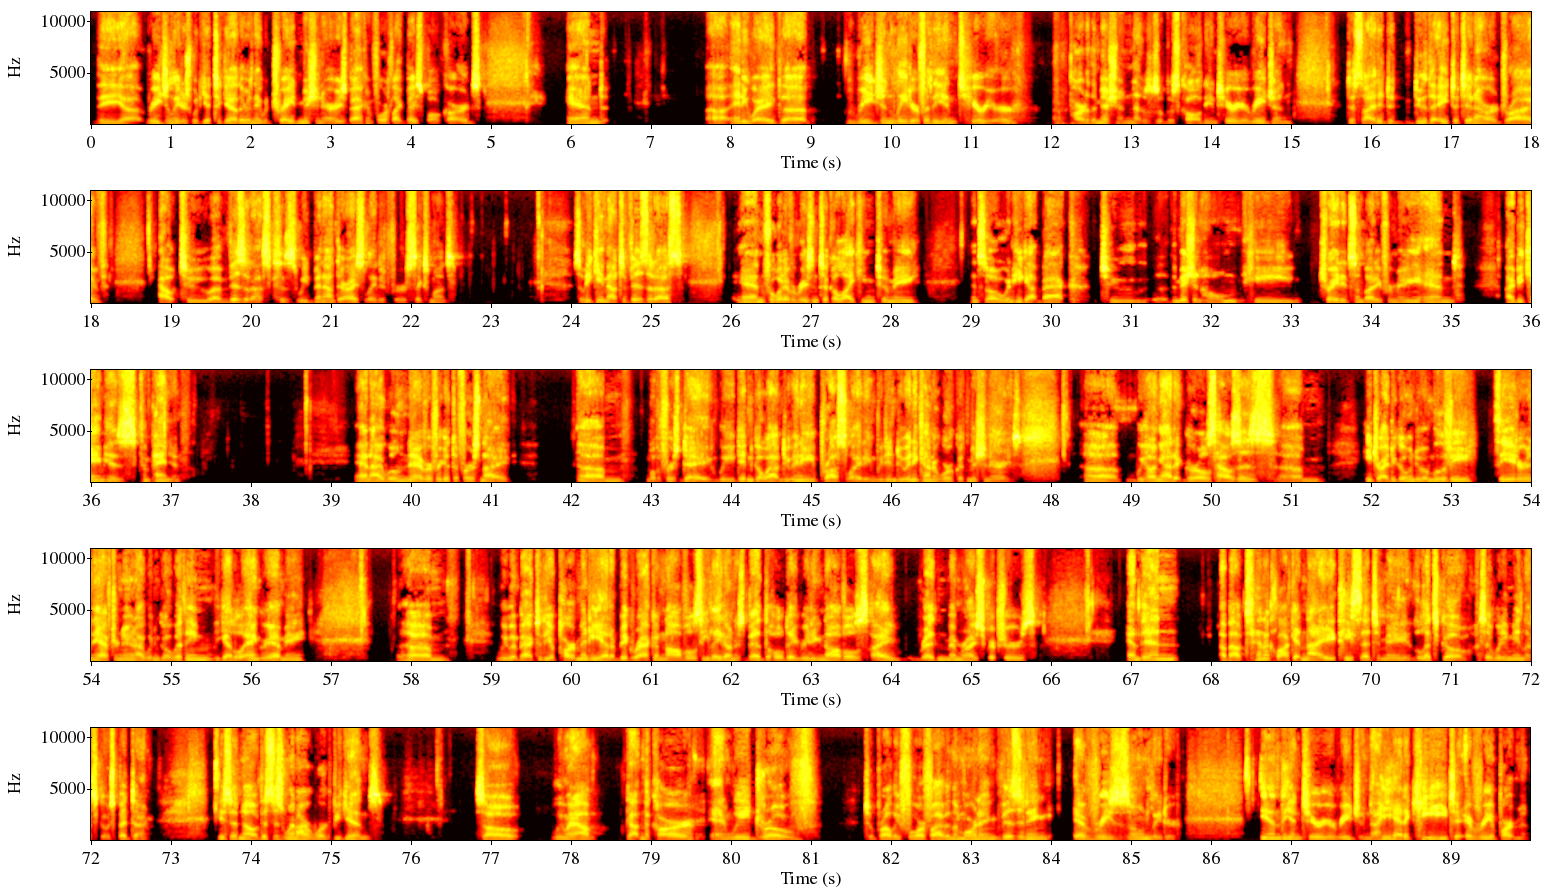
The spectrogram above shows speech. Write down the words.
the uh, region leaders would get together and they would trade missionaries back and forth like baseball cards. And uh, anyway, the region leader for the interior part of the mission, that was what was called the interior region, decided to do the eight to 10 hour drive out to uh, visit us because we'd been out there isolated for six months. So he came out to visit us and for whatever reason took a liking to me and so when he got back to the mission home, he traded somebody for me and I became his companion. And I will never forget the first night. Um, well, the first day, we didn't go out and do any proselyting. We didn't do any kind of work with missionaries. Uh, we hung out at girls' houses. Um, he tried to go into a movie theater in the afternoon. I wouldn't go with him. He got a little angry at me. Um, we went back to the apartment. He had a big rack of novels. He laid on his bed the whole day reading novels. I read and memorized scriptures. And then about 10 o'clock at night, he said to me, Let's go. I said, What do you mean, let's go? It's bedtime. He said, No, this is when our work begins. So we went out, got in the car, and we drove till probably four or five in the morning, visiting every zone leader in the interior region. Now, he had a key to every apartment.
